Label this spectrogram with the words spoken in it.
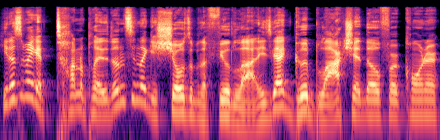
he doesn't make a ton of plays. It doesn't seem like he shows up in the field a lot. He's got good block shed though for a corner.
